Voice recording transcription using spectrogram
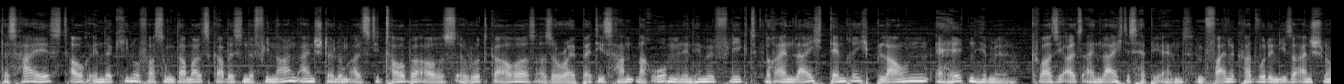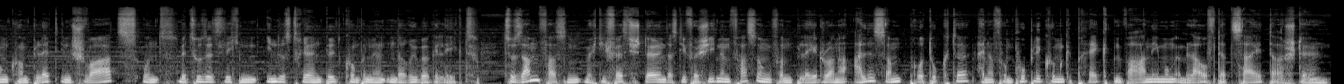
Das heißt, auch in der Kinofassung damals gab es in der finalen Einstellung, als die Taube aus Rutger Hauers, also Roy Bettys Hand nach oben in den Himmel fliegt, noch einen leicht dämmerig blauen, erhellten Himmel, quasi als ein leichtes Happy End. Im Final Cut wurde in dieser Einstellung komplett in schwarz und mit zusätzlichen industriellen Bildkomponenten darüber gelegt. Zusammenfassend möchte ich feststellen, dass die verschiedenen Fassungen von Blade Runner allesamt Produkte einer vom Publikum geprägten Wahrnehmung im Lauf der Zeit darstellen.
